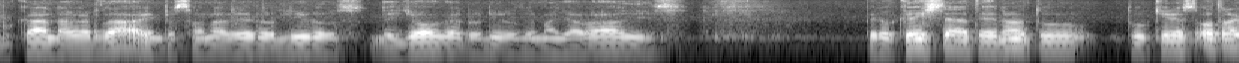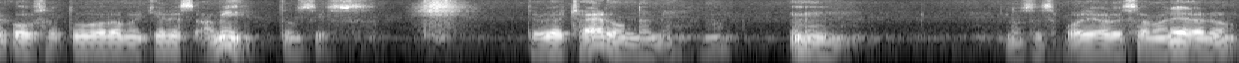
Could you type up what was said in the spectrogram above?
buscaban la verdad y empezaron a leer los libros de yoga, los libros de Mayavadis. Pero Krishna no, tú, tú quieres otra cosa, tú ahora me quieres a mí, entonces te voy a traer donde a mí. ¿no? Entonces se podría ver de esa manera, ¿no?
